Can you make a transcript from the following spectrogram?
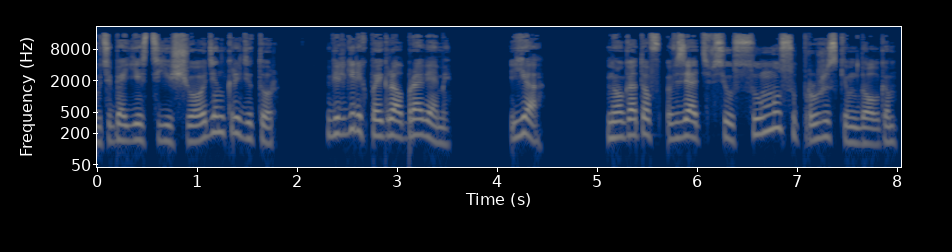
У тебя есть еще один кредитор? Вильгирих поиграл бровями. Я но готов взять всю сумму супружеским долгом.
